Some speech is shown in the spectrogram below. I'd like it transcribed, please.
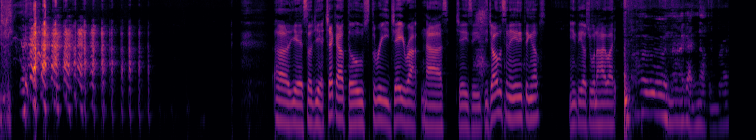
Uh, yeah. So yeah, check out those three: Jay Rock, Nas, Jay Z. Did y'all listen to anything else? Anything else you want to highlight, Oh nah, I got nothing, bro.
